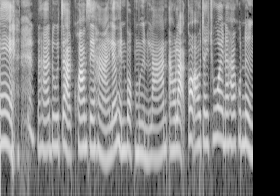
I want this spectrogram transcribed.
แน่ๆนะคะ ดูจากความเสียหายแล้วเห็นบอกหมื่นล้าน เอาละก็เอาใจช่วยนะคะ คุณหนึ่ง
